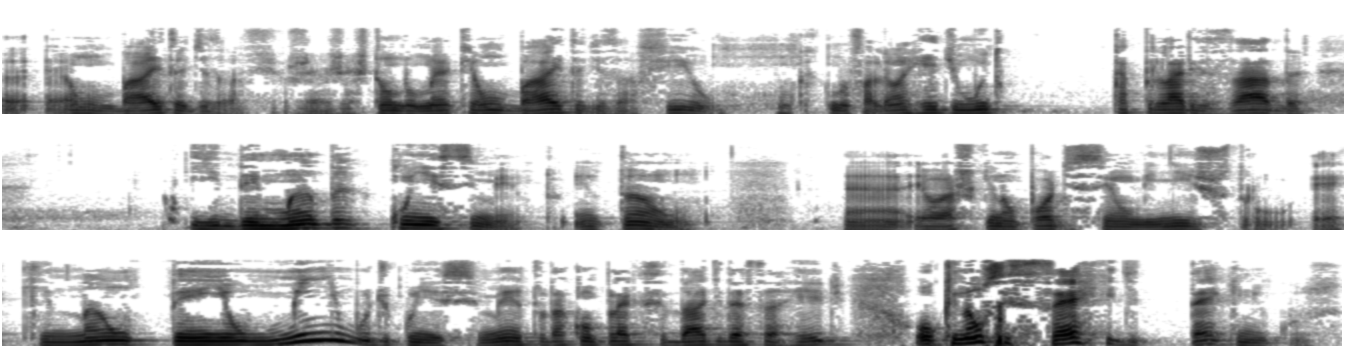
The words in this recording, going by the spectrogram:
É, é um baita desafio. A gestão do MEC é um baita desafio. Como eu falei, é uma rede muito capilarizada e demanda conhecimento. Então, eu acho que não pode ser um ministro é, que não tenha o mínimo de conhecimento da complexidade dessa rede ou que não se cerque de técnicos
